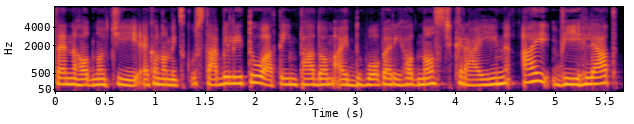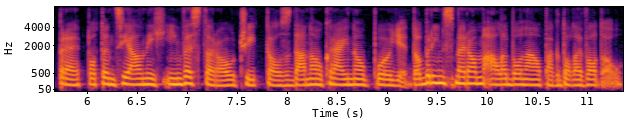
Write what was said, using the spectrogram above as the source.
Ten hodnotí ekonomickú stabilitu a tým pádom aj dôveryhodnosť krajín, aj výhľad pre potenciálnych investorov, či to s danou krajinou pôjde dobrým smerom alebo naopak dole vodou.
